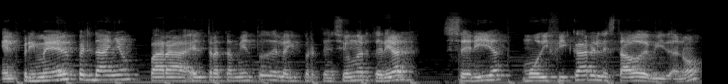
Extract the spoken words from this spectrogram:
El primer peldaño para el tratamiento de la hipertensión arterial sería modificar el estado de vida, ¿no?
